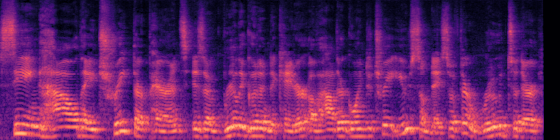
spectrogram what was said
seeing how they treat their parents is a really good indicator of how they're going to treat you someday. So if they're rude to their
